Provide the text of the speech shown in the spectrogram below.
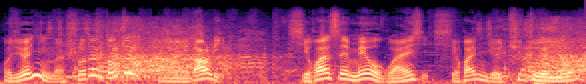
我觉得你们说的都对啊，有道理。喜欢谁没有关系，喜欢你就去追吧。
